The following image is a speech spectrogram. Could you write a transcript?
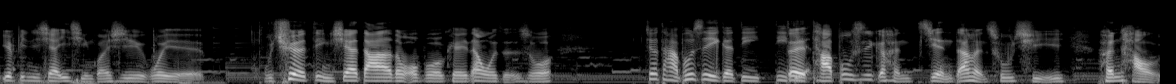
因为毕竟现在疫情关系，我也不确定现在大家都 O 不 OK。但我只是说，就塔布是一个地地对，塔布是一个很简单、很出奇、很好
